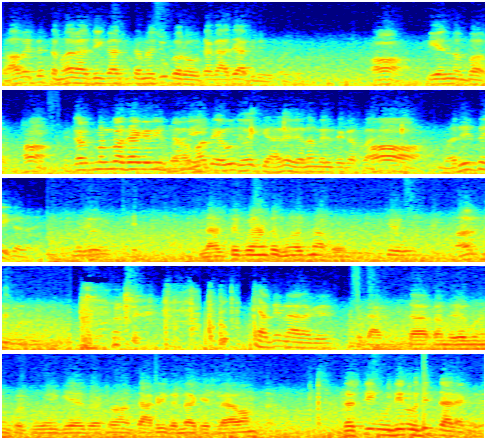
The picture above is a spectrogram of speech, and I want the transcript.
ભાવ એટલે તમારા અધિકાર તમે શું કરો? તક કે આજે આપી દેવું પડે. હા. એનો ભાવ. હા. મનમાં થાય કે ભાવમાં તો એવું જ હોય ક્યારે વહેલા મેળ તે કપાય હા. મરી જ નહીં કરે લાલચ પણ તો ગુણ જ ના હોય કેવું ના લાગે. મેળે કરતું હોય ઘેર બેઠો ચાકરી કરલા કેટલા આમ દ્રષ્ટિ ઊંધી ને ઊંધી જ ચાલ્યા કરે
